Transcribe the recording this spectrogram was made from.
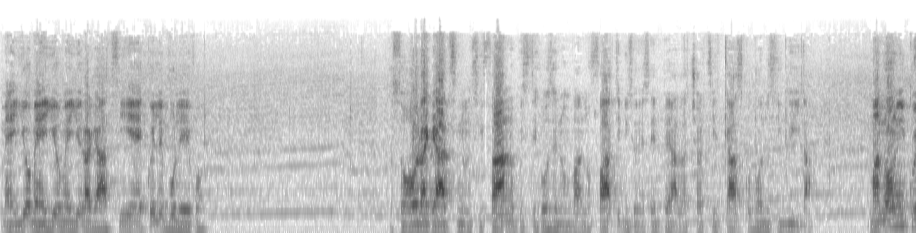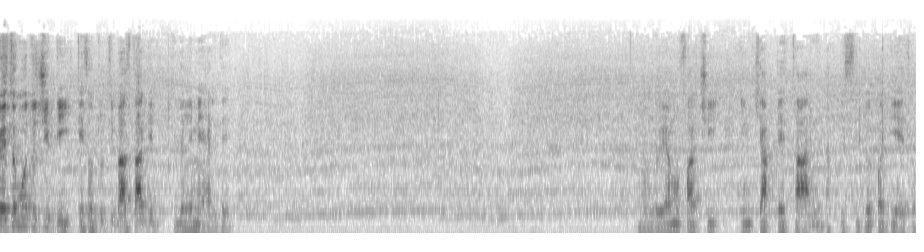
Meglio, meglio, meglio ragazzi, è quello che volevo. Lo so ragazzi, non si fanno, queste cose non vanno fatte, bisogna sempre allacciarsi il casco quando si guida. Ma non in questo MotoGP, che sono tutti bastardi e delle merde. Non dobbiamo farci inchiappettare da questi due qua dietro.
